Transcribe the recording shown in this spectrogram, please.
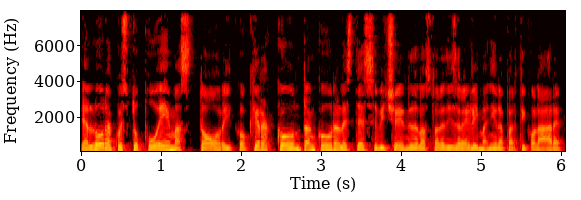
E allora questo poema storico che racconta ancora le stesse vicende della storia di Israele, in maniera particolare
